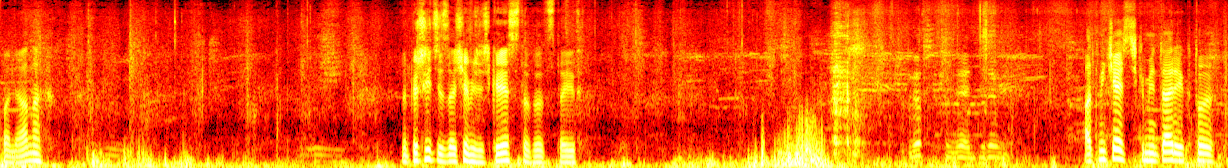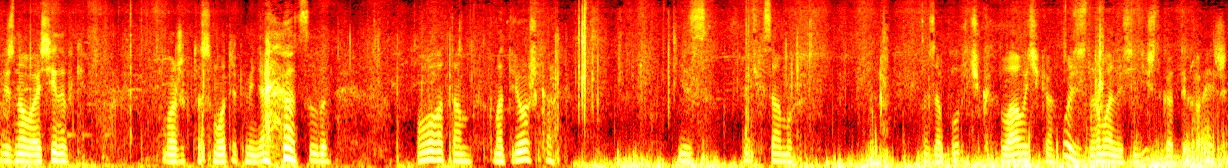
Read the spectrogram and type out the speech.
Поляна. Напишите, зачем здесь крест этот стоит. Отмечайте комментарии, кто из Новой Осиновки. Может, кто смотрит меня отсюда. О, там матрешка из этих самых запорчик, лавочка. Вот здесь нормально сидишь, так отдыхаешь.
